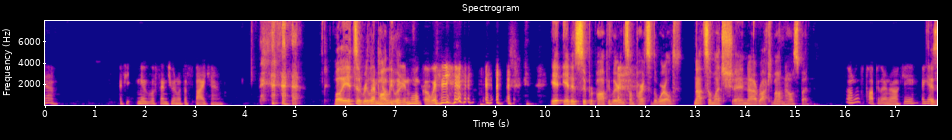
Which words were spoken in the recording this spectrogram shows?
Yeah. If you, maybe we'll send you in with a spy cam. well, it's a really popular and won't go with you. it it is super popular in some parts of the world. Not so much in uh, Rocky Mountain House, but oh, that's popular in Rocky. I get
